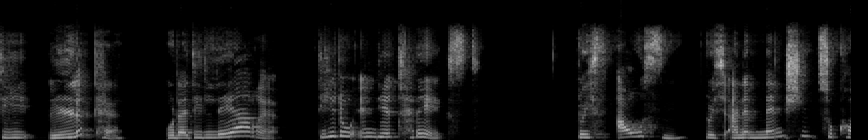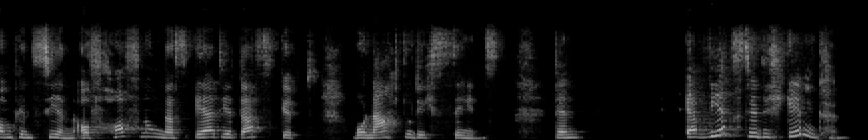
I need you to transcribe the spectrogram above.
die Lücke oder die Leere, die du in dir trägst, durchs Außen durch einen Menschen zu kompensieren, auf Hoffnung, dass er dir das gibt, wonach du dich sehnst. Denn er wird es dir nicht geben können,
